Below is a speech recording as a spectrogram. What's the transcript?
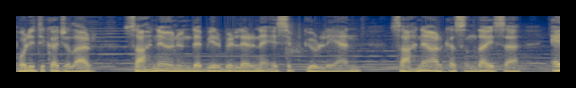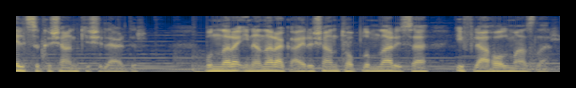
Politikacılar sahne önünde birbirlerine esip gürleyen, sahne arkasında ise el sıkışan kişilerdir. Bunlara inanarak ayrışan toplumlar ise iflah olmazlar.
